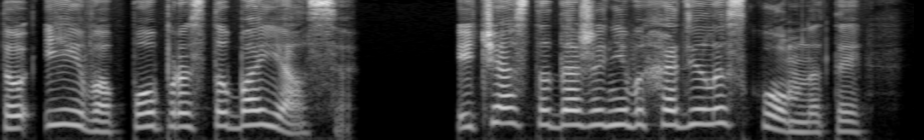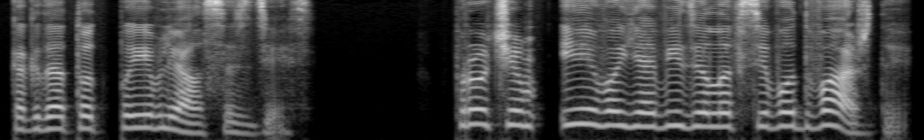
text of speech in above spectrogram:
то Ива попросту боялся, и часто даже не выходил из комнаты, когда тот появлялся здесь. Впрочем, Ива я видела всего дважды,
